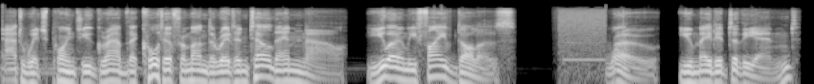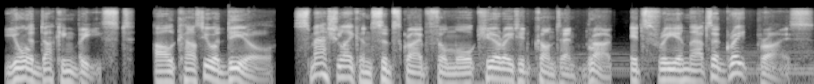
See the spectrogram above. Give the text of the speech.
At which point you grab the quarter from under it and tell them now, you owe me $5. Whoa, you made it to the end? You're a ducking beast. I'll cuss you a deal. Smash like and subscribe for more curated content bruh. It's free and that's a great price.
